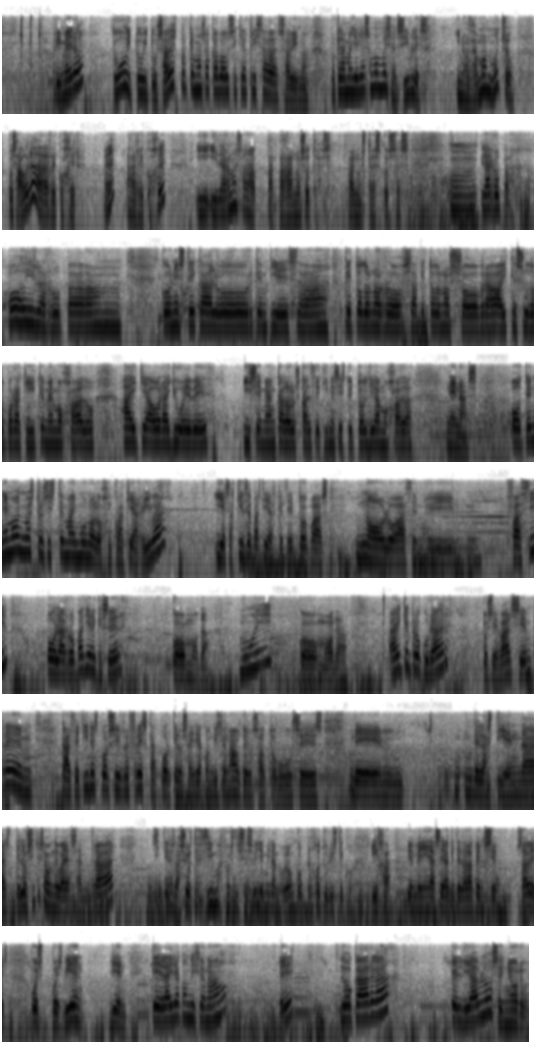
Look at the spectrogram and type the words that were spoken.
Primero, tú y tú y tú. ¿Sabes por qué hemos acabado psiquiatrizadas, Sabina? Porque la mayoría somos muy sensibles y nos damos mucho. Pues ahora a recoger, ¿eh? A recoger y, darnos a, para nosotras, para nuestras cosas. Mm, la ropa. Hoy la ropa mm, con este calor que empieza, que todo nos roza, que todo nos sobra, ay que sudo por aquí, que me he mojado, ay que ahora llueve y se me han calado los calcetines y estoy todo el día mojada nenas, o tenemos nuestro sistema inmunológico aquí arriba y esas 15 pastillas que te tomas no lo hacen muy fácil, o la ropa tiene que ser cómoda, muy cómoda. Hay que procurar pues llevar siempre calcetines por si refresca, porque los aire acondicionados de los autobuses, de, de las tiendas, de los sitios a donde vayas a entrar, si tienes la suerte encima, pues dices, oye, mira, me voy a un complejo turístico. Hija, bienvenida sea que te da la pensión, ¿sabes? Pues, pues bien, bien. Que el aire acondicionado, ¿eh? Lo carga el diablo señor,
